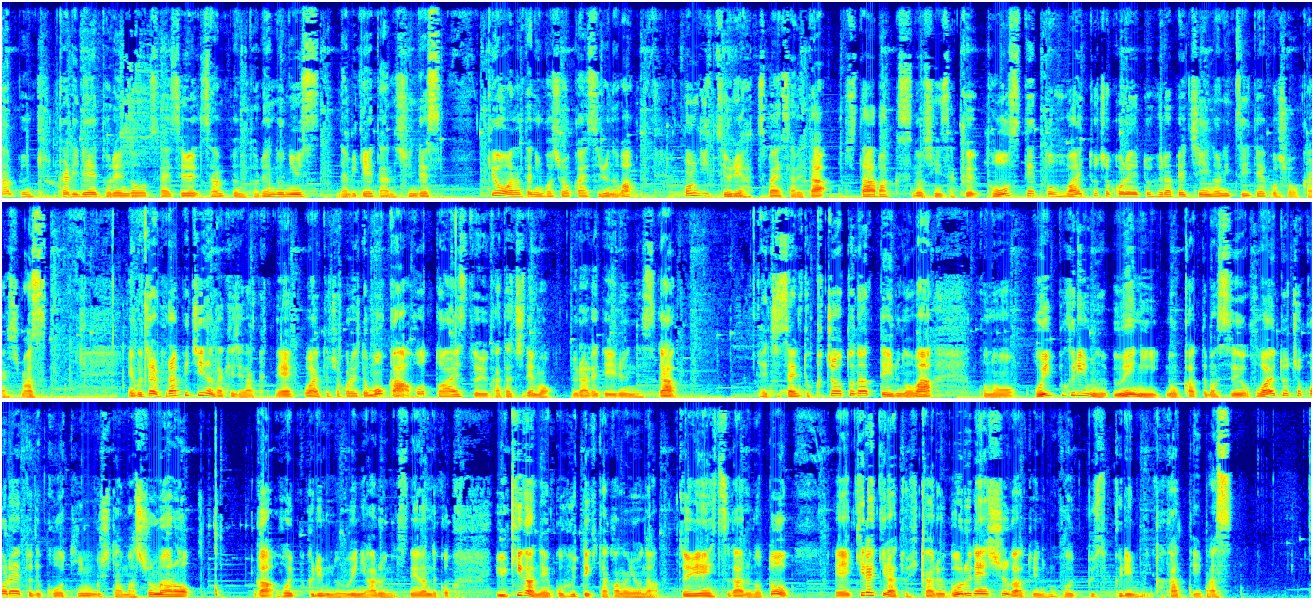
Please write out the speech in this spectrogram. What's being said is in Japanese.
3分きっかりでトレンドをお伝えする3分トレンドニュースナビゲーターのしゅんです。今日あなたにご紹介するのは本日より発売されたスターバックスの新作トーステッドホワイトチョコレートフラペチーノについてご紹介します。こちらフラペチーノだけじゃなくて、ホワイトチョコレートモカ、ホットアイスという形でも売られているんですが、実際に特徴となっているのは、このホイップクリームの上に乗っかってますホワイトチョコレートでコーティングしたマシュマロがホイップクリームの上にあるんですね。なんでこう、雪がね、こう降ってきたかのような、そういう演出があるのと、えー、キラキラと光るゴールデンシュガーというのもホイップクリームにかかっています。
